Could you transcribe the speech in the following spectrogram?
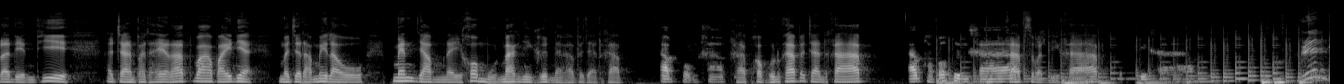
ประเด็นที่อาจารย์พัทยรัตน์ว่าไว้เนี่ยมันจะทำให้เราแม่นยำในข้อมูลมากยิ่งขึ้นนะครับ อาจารย์ครับ ครับผมครับ ครับ ขอบคุณครับอาจารย์ครับ ครับ ขอบพระคุณครับ ครับ สวัสดีครับ สวัสดีครับ เรื่องเ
